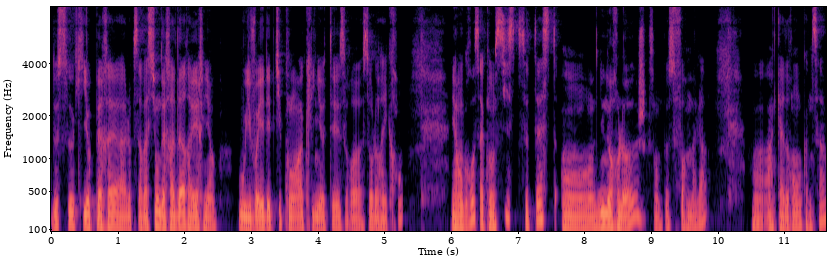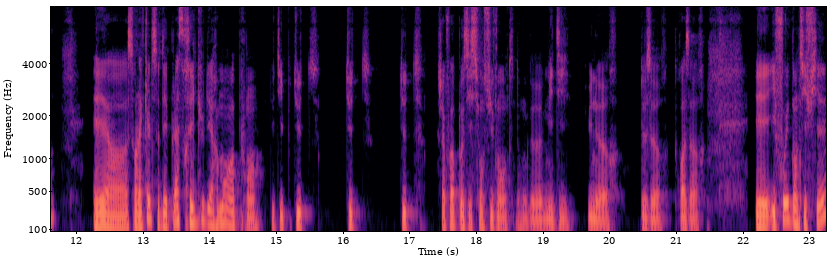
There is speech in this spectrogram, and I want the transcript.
de ceux qui opéraient à l'observation des radars aériens, où ils voyaient des petits points clignoter sur, euh, sur leur écran. Et en gros, ça consiste, ce test, en une horloge, c'est un peu ce format-là, un, cadran comme ça, et euh, sur laquelle se déplace régulièrement un point, du type tut, tut, tut, chaque fois position suivante, donc de midi, une heure, deux heures, trois heures. Et il faut identifier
